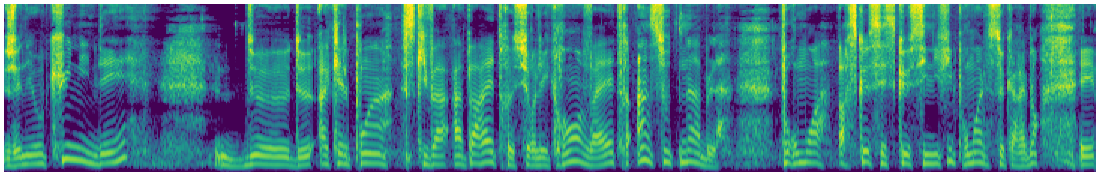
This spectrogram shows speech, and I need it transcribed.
je n'ai aucune idée de, de à quel point ce qui va apparaître sur l'écran va être insoutenable pour moi, parce que c'est ce que signifie pour moi ce carré blanc. Et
